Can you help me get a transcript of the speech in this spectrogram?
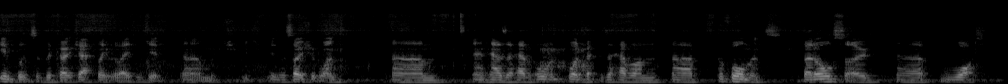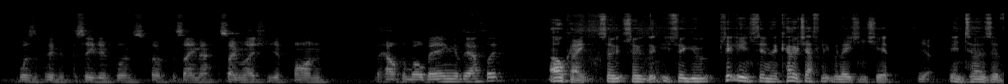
influence of the coach-athlete relationship, um, which, which is a social one, um, and how does it have what effect does it have on uh, performance? But also, uh, what was the perceived influence of the same same relationship on the health and well-being of the athlete? Okay, so so the, so you're particularly interested in the coach athlete relationship Yeah. in terms of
